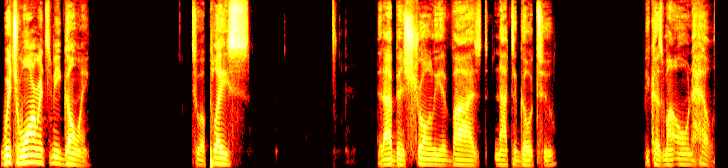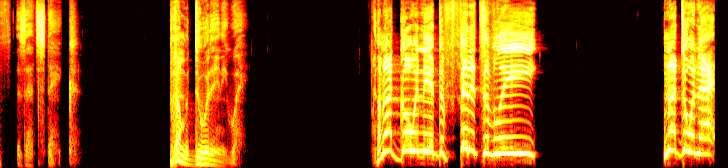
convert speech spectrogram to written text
which warrants me going to a place that I've been strongly advised not to go to because my own health is at stake. But I'm going to do it anyway. I'm not going there definitively. I'm not doing that.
